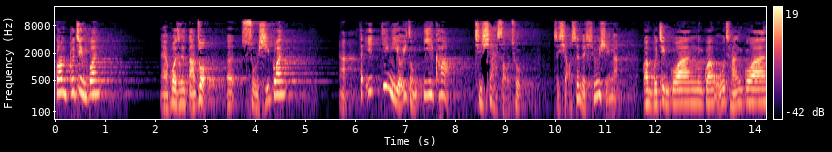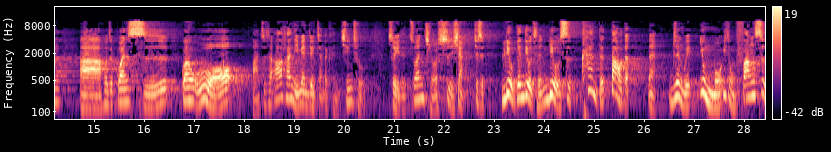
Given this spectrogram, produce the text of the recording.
观不净观，哎，或者是打坐呃数习观，啊，他一定有一种依靠。去下手处，是小圣的修行啊。观不净观，观无常观啊，或者观死，观无我啊。这是阿含里面就讲的很清楚。所以的专求事相，就是六根六尘六事看得到的，那认为用某一种方式，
